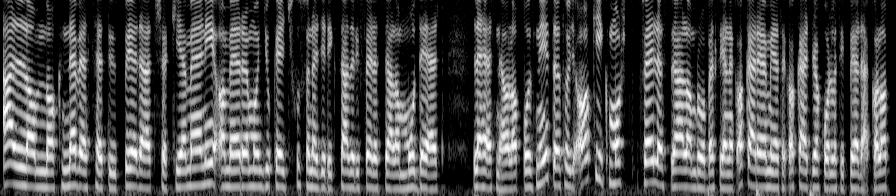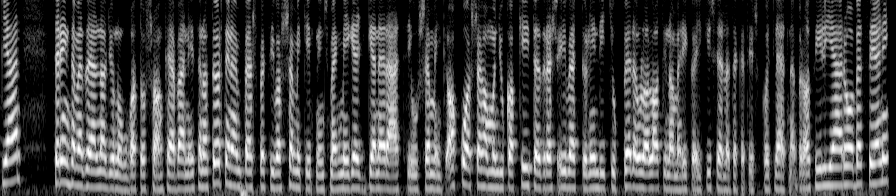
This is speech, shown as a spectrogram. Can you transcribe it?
államnak nevezhető példát se kiemelni, amerre mondjuk egy 21. századi fejlesztő állam modellt lehetne alapozni. Tehát, hogy akik most fejlesztő államról beszélnek, akár elméletek, akár gyakorlati példák alapján, szerintem ezzel nagyon óvatosan kell bánni, hiszen a történelmi perspektíva semmiképp nincs meg még egy generáció sem, még akkor se, ha mondjuk a 2000-es évektől indítjuk például a latin-amerikai kísérleteket, és hogy lehetne Brazíliáról beszélni,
